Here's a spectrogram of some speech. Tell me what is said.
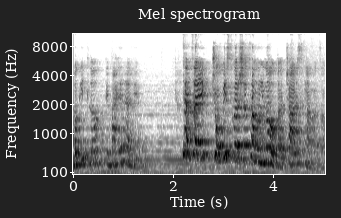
बघितलं ते बाहेर आले. त्याचा एक चोवीस वर्षाचा मुलगा होता चार्ल्स नावाचा.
